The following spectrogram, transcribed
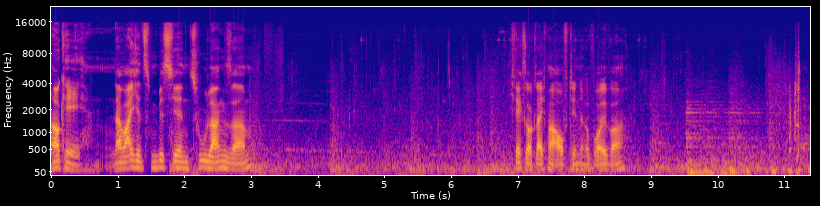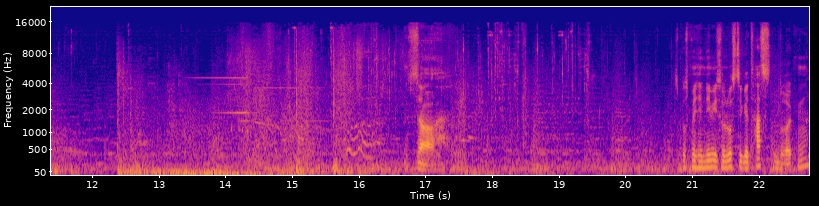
Okay, da war ich jetzt ein bisschen zu langsam. Ich wechsle auch gleich mal auf den Revolver. So. Jetzt muss man hier nämlich so lustige Tasten drücken.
